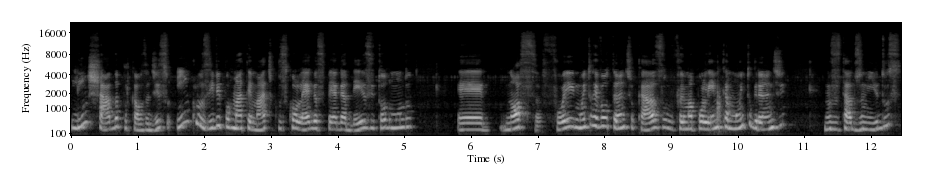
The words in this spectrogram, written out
linchada por causa disso, inclusive por matemáticos, colegas PhDs e todo mundo. É, nossa, foi muito revoltante o caso, foi uma polêmica muito grande nos Estados Unidos.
